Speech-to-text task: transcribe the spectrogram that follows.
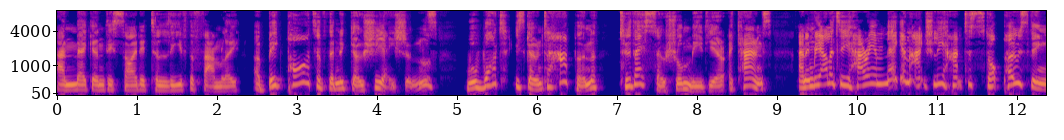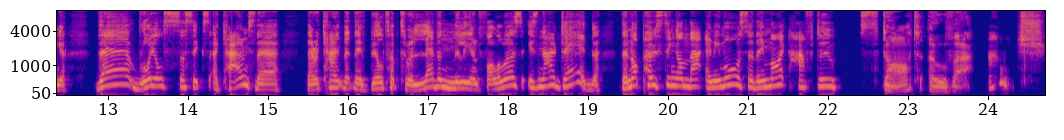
and Meghan decided to leave the family, a big part of the negotiations were what is going to happen to their social media accounts. And in reality, Harry and Meghan actually had to stop posting their Royal Sussex account, their their account that they've built up to 11 million followers is now dead. They're not posting on that anymore, so they might have to start over. Ouch.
